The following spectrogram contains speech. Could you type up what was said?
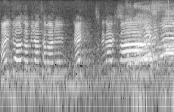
会場の皆様にレッツお願いします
